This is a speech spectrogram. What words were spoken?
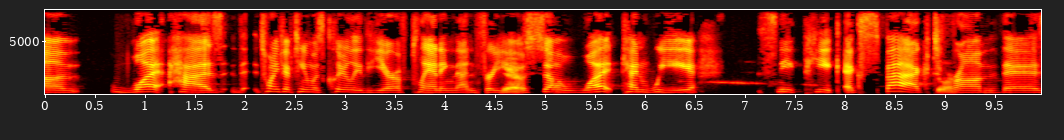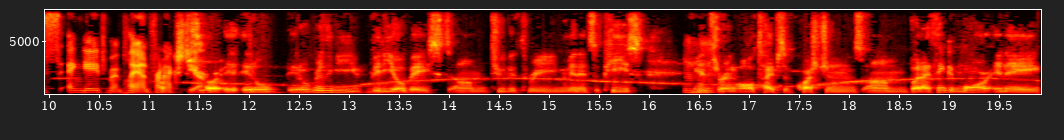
Um, what has 2015 was clearly the year of planning then for you. Yes. So what can we sneak peek expect sure. from this engagement plan for next year? Sure, it, will it'll really be video based, um, two to three minutes a piece, mm-hmm. answering all types of questions. Um, but I think more in a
